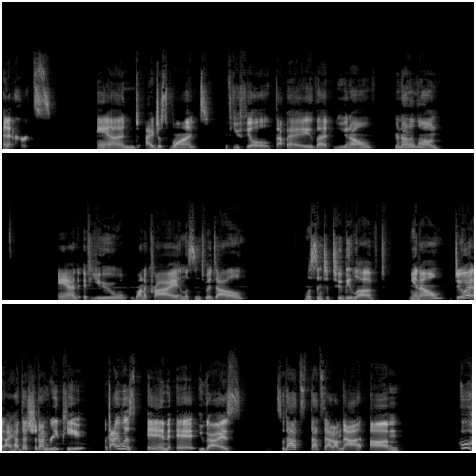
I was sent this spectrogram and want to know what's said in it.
and it hurts. And I just want, if you feel that way, that, you know, you're not alone. And if you want to cry and listen to Adele, listen to To Be Loved, you know, do it. I had that shit on repeat. Like I was in it, you guys. So that's that's that on that. Um whew,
